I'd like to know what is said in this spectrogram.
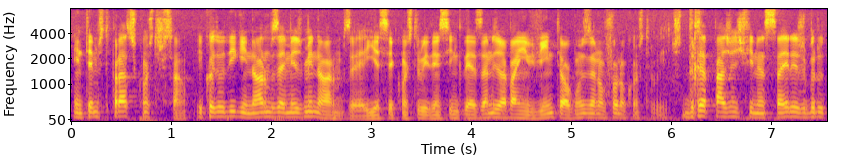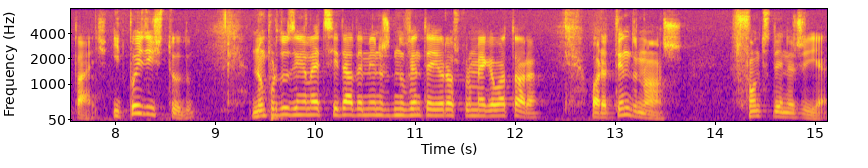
em termos de prazos de construção. E quando eu digo enormes, é mesmo enormes. É, ia ser construído em 5, 10 anos, já vai em 20, alguns ainda não foram construídos. Derrapagens financeiras brutais. E depois disto tudo, não produzem eletricidade a menos de 90 euros por megawatt-hora. Ora, tendo nós fontes de energia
